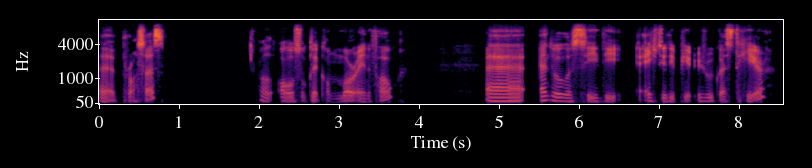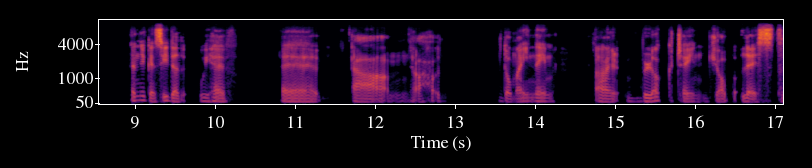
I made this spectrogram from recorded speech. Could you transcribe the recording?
uh, process. We'll also click on more info uh, and we will see the HTTP request here. And you can see that we have uh, um, a domain name uh, blockchain job list.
